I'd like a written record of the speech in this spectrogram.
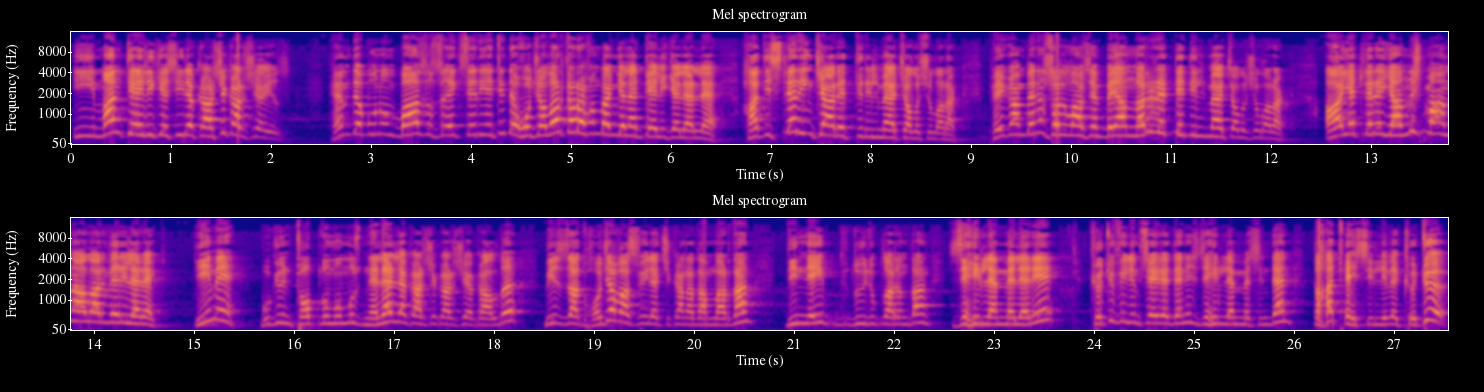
İman tehlikesiyle karşı karşıyayız. Hem de bunun bazısı ekseriyeti de hocalar tarafından gelen tehlikelerle hadisler inkar ettirilmeye çalışılarak Peygamberin sallallahu aleyhi ve sellem beyanları reddedilmeye çalışılarak ayetlere yanlış manalar verilerek değil mi? Bugün toplumumuz nelerle karşı karşıya kaldı? Bizzat hoca vasfıyla çıkan adamlardan dinleyip duyduklarından zehirlenmeleri kötü film seyredenin zehirlenmesinden daha tesirli ve kötü.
